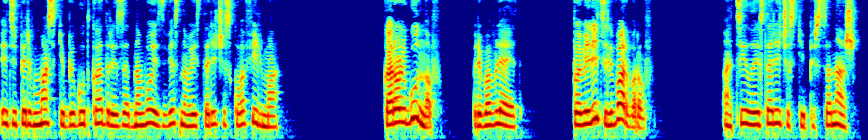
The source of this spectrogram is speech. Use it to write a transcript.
И теперь в маске бегут кадры из одного известного исторического фильма. «Король Гуннов», — прибавляет. «Повелитель варваров». Атила — исторический персонаж,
